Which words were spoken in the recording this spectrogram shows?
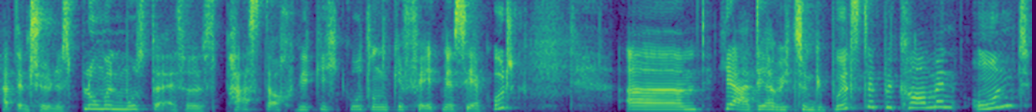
hat ein schönes Blumenmuster, also es passt auch wirklich gut und gefällt mir sehr gut. Ähm, ja, die habe ich zum Geburtstag bekommen und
